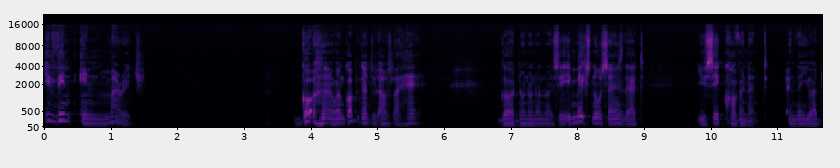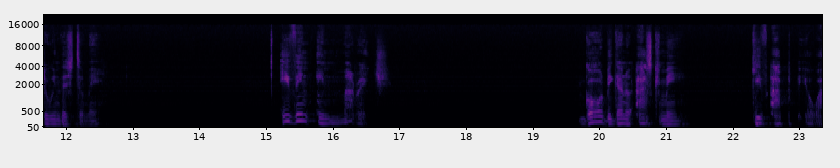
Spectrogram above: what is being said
Even in marriage, God, when God began to, I was like, hey, God, no, no, no, no. See, it makes no sense that you say covenant and then you are doing this to me even in marriage, God began to ask me, give up your wife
